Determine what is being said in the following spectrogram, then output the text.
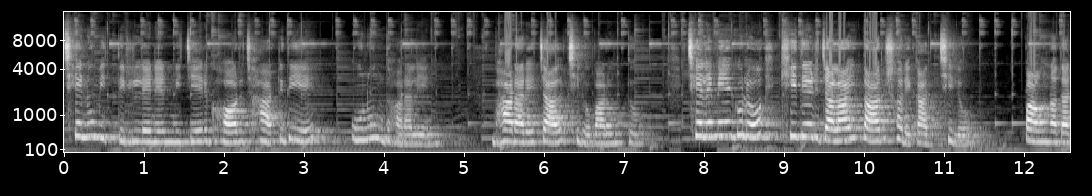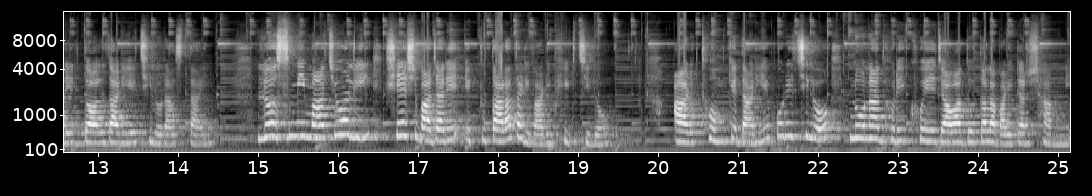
ছেনু মিত্তির লেনের নিচের ঘর ঝাঁট দিয়ে উনুন ধরালেন। ভাড়ারে চাল ছিল বাড়ন্ত। ছেলে মেয়েগুলো খিদের জ্বালায় তার স্বরে কাঁদছিল। পাওনাদারের দল দাঁড়িয়েছিল রাস্তায়। লক্ষ্মী মাচুয়ালি শেষ বাজারে একটু তাড়াতাড়ি বাড়ি ফিরছিল। আর থমকে দাঁড়িয়ে পড়েছিল নোনা ধরে ক্ষয়ে যাওয়া দোতলা বাড়িটার সামনে।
